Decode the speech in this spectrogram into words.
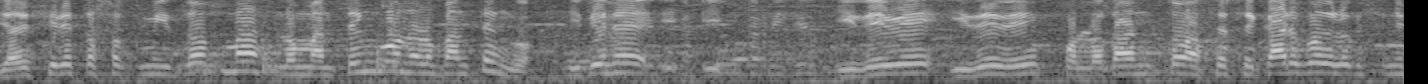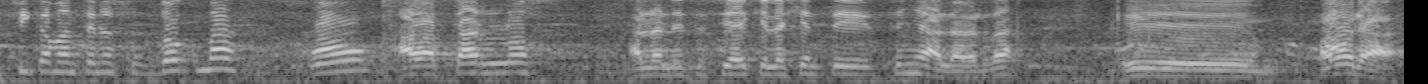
y a decir estos son mis dogmas, los mantengo o no los mantengo. Y tiene y, y- y debe, y debe, por lo tanto, hacerse cargo de lo que significa mantener sus dogmas o adaptarlos a las necesidades que la gente señala, ¿verdad? Eh, ahora,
